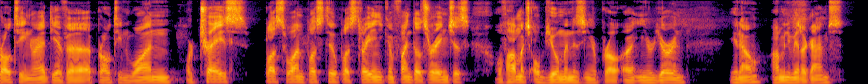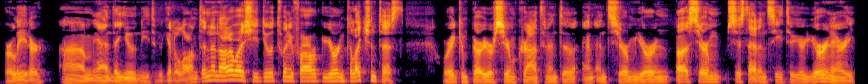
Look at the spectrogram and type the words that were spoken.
protein, right? You have a protein one or trace plus one, plus two, plus three, and you can find those ranges of how much albumin is in your pro uh, in your urine. You know how many milligrams per liter. Um, yeah, and then you need to get alarmed. And then otherwise, you do a 24-hour urine collection test, where you compare your serum creatinine to and, and serum urine, uh, serum cystatin C to your urinary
